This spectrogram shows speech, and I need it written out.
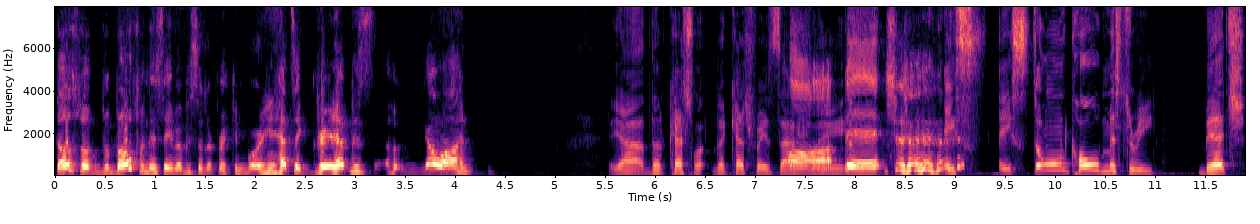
those were both from the same episode of Rick and Morty. That's a great episode. Go on. Yeah, the catch the catchphrase is Aw, actually bitch. a a stone cold mystery, bitch.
